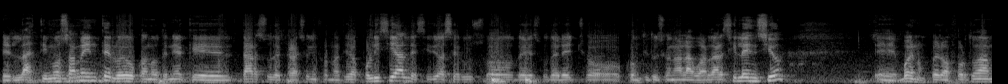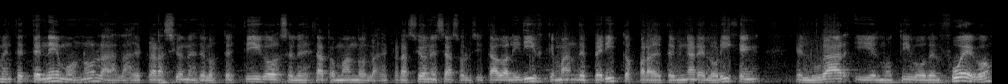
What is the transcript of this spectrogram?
Eh, lastimosamente, luego cuando tenía que dar su declaración informativa policial, decidió hacer uso de su derecho constitucional a guardar silencio. Eh, bueno, pero afortunadamente tenemos ¿no? las, las declaraciones de los testigos, se les está tomando las declaraciones, se ha solicitado al IRIF que mande peritos para determinar el origen, el lugar y el motivo del fuego.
